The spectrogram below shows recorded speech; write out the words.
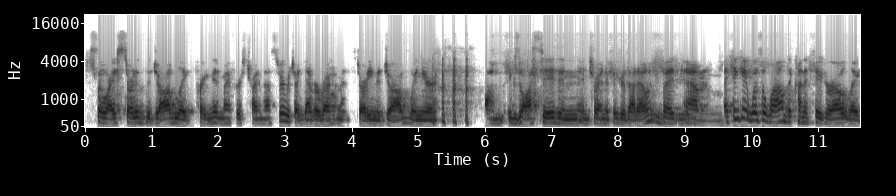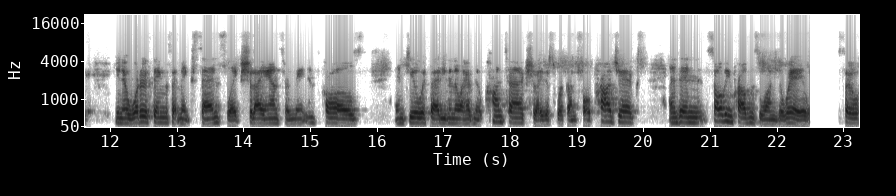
So I started the job like pregnant my first trimester, which I'd never wow. recommend starting a job when you're um, exhausted and, and trying to figure that out. But um. I think it was a while to kind of figure out like, you know, what are things that make sense? Like, should I answer maintenance calls and deal with that even though I have no contact? Should I just work on full projects? and then solving problems along the way. So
